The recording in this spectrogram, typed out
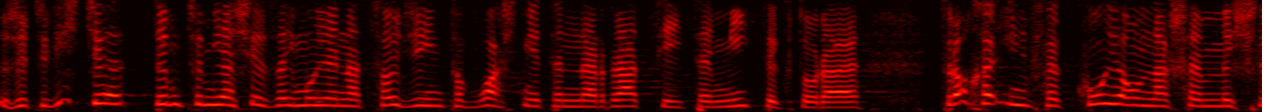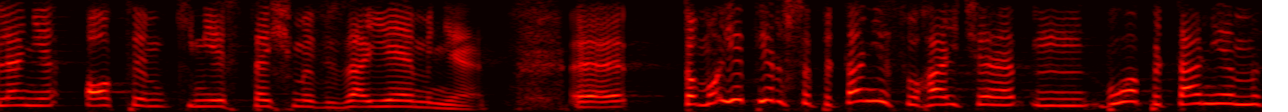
rzeczywiście tym, czym ja się zajmuję na co dzień, to właśnie te narracje i te mity, które trochę infekują nasze myślenie o tym, kim jesteśmy wzajemnie. To moje pierwsze pytanie, słuchajcie, mm, było pytaniem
